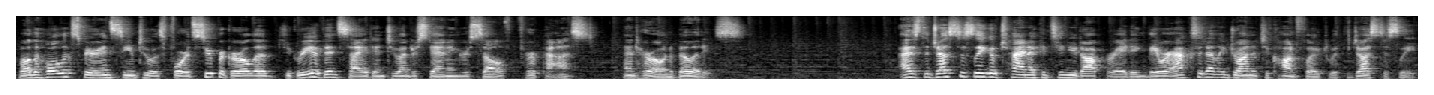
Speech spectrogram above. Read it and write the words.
while the whole experience seemed to afford Supergirl a degree of insight into understanding herself, her past, and her own abilities. As the Justice League of China continued operating, they were accidentally drawn into conflict with the Justice League.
